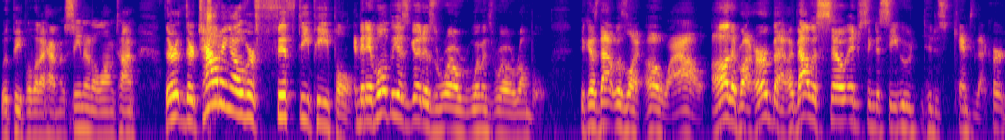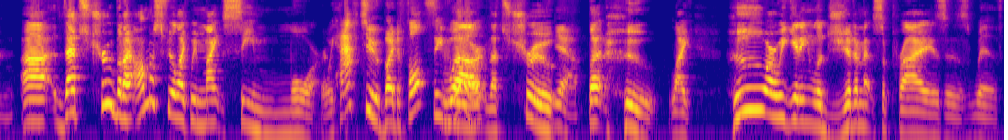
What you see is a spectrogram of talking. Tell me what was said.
with people that I haven't seen in a long time, they're they're touting over 50 people. I mean, it won't be as good as Royal Women's Royal Rumble because that was like, oh wow, oh they brought her back. Like that was so interesting to see who who just came through that curtain. Uh, that's true, but I almost feel like we might see more. We have to by default see Well, more. that's true. Yeah. But who? Like, who are we getting legitimate surprises with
